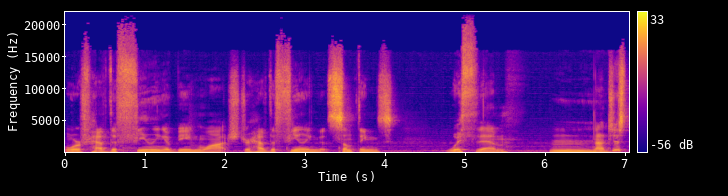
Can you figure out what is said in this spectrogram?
or have the feeling of being watched, or have the feeling that something's with them. Mm. Not just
